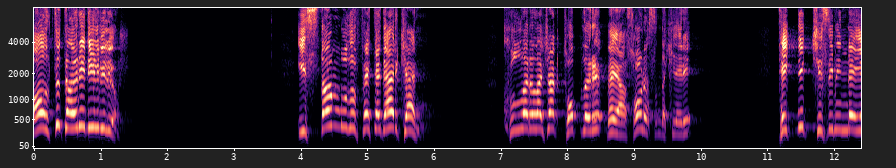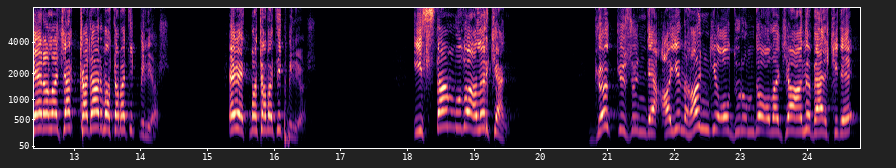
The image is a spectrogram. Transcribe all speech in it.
6 tane dil biliyor. İstanbul'u fethederken kullanılacak topları veya sonrasındakileri teknik çiziminde yer alacak kadar matematik biliyor. Evet matematik biliyor. İstanbul'u alırken gökyüzünde ayın hangi o durumda olacağını belki de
